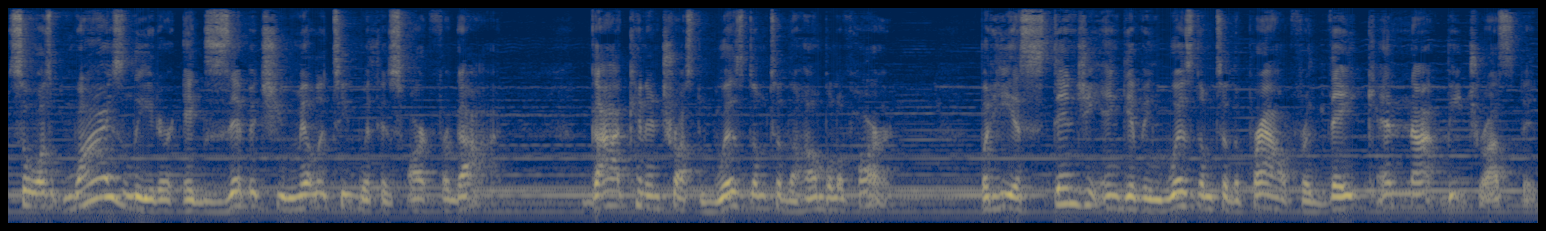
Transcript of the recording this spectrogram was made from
So, a wise leader exhibits humility with his heart for God. God can entrust wisdom to the humble of heart. but he is stingy in giving wisdom to the proud, for they cannot be trusted.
